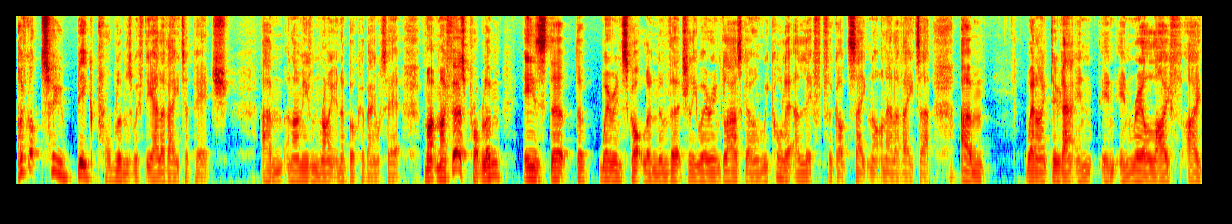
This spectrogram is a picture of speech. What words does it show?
I've got two big problems with the elevator pitch um, and I'm even writing a book about it. My, my first problem is that, that we're in Scotland and virtually we're in Glasgow, and we call it a lift for God's sake, not an elevator. Um, when I do that in, in, in real life, I,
